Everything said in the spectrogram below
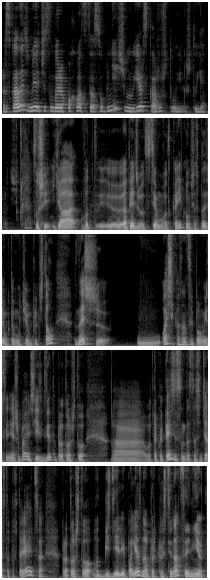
рассказать. Мне, честно говоря, похвастаться особо нечем, но я расскажу, что, что я прочитала. Слушай, я вот, э, опять же, вот с тему вот каникул, сейчас подойдем к тому, чем прочитал знаешь, у Аси Казанцевой, по-моему, если не ошибаюсь, есть где-то про то, что а, вот такой тезис, он достаточно часто повторяется, про то, что вот безделье полезно, а прокрастинация нет.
